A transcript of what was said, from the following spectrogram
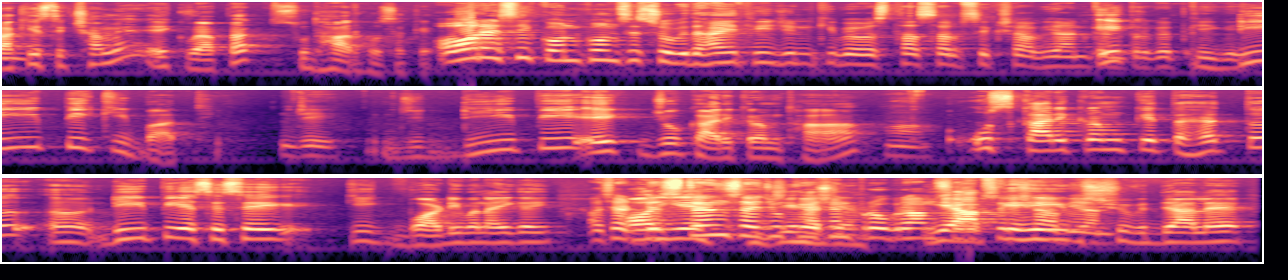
ताकि शिक्षा में एक व्यापक सुधार हो सके। और ऐसी कौन कौन सी सुविधाएँ थी जिनकी व्यवस्था सर्व शिक्षा अभियान के अंतर्गत की गई? डीपी की बात थी। जी। जी डीपी एक जो कार्यक्रम था हाँ। उस कार्यक्रम के तहत डीपीएसएसए की बॉडी बनाई गई। अच्छा, और ये Distance जी हाँ, हाँ, ये आपके ही विश्वविद्यालय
